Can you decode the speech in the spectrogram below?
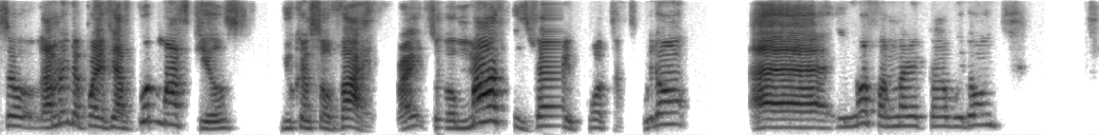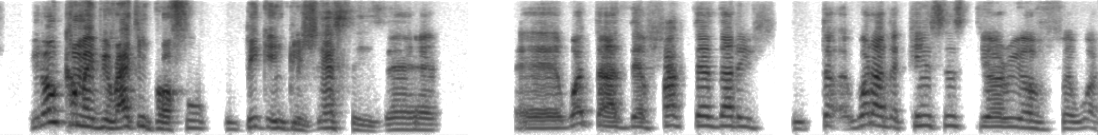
so, I make the point, if you have good math skills, you can survive, right? So math is very important. We don't, uh, in North America, we don't, you don't come and be writing big English essays. Uh, uh, what are the factors that is, what are the Keynes's theory of uh, what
